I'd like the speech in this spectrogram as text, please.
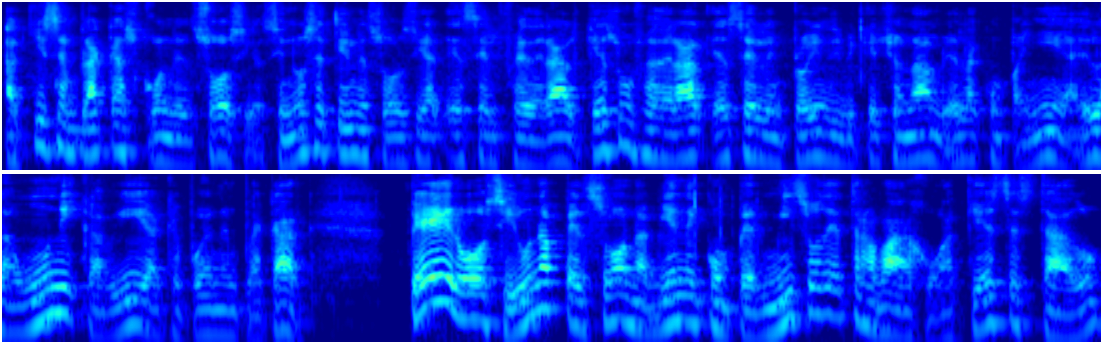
aquí se emplacas con el social. Si no se tiene social, es el federal. ¿Qué es un federal? Es el Employee Identification Number, es la compañía, es la única vía que pueden emplacar. Pero si una persona viene con permiso de trabajo aquí a este estado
